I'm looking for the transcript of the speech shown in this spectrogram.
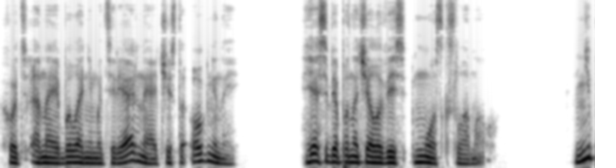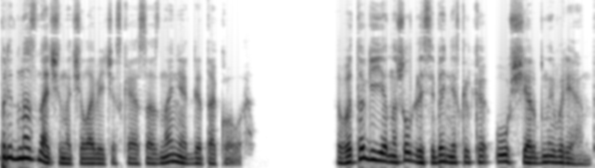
хоть она и была не материальной, а чисто огненной, я себе поначалу весь мозг сломал. Не предназначено человеческое сознание для такого. В итоге я нашел для себя несколько ущербный вариант.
